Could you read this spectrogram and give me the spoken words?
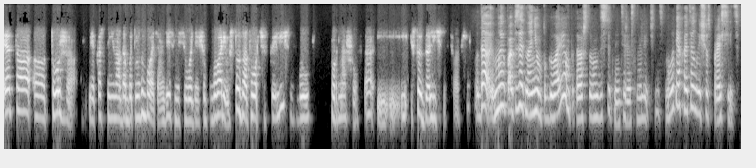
Это тоже, мне кажется, не надо об этом забывать. Я надеюсь, мы сегодня еще поговорим, что за творческая личность был Порнашов, да, и, и, и что это за личность вообще? Да, мы обязательно о нем поговорим, потому что он действительно интересная личность. Но вот я хотела еще спросить.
